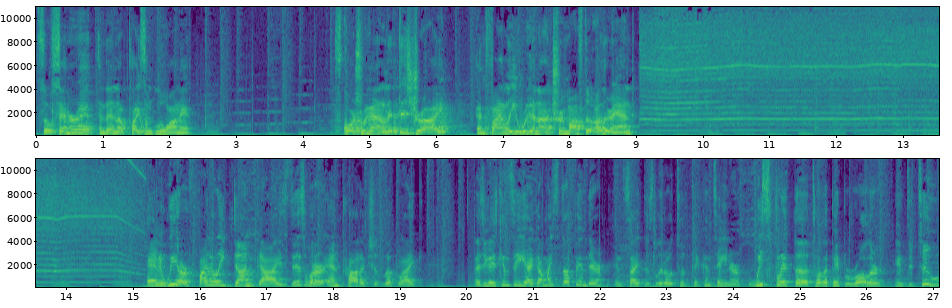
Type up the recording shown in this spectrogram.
So center it and then apply some glue on it. Of course, we're gonna let this dry and finally we're gonna trim off the other end. And we are finally done guys. This is what our end product should look like. As you guys can see, I got my stuff in there inside this little toothpick container. We split the toilet paper roller into two.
